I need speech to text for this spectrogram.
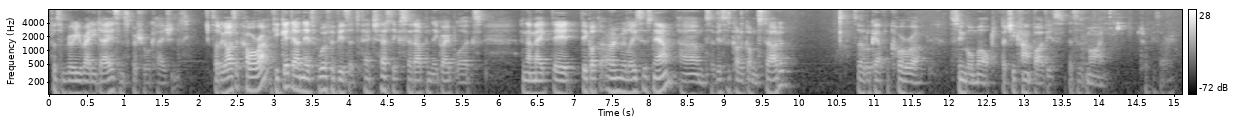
for some really rainy days and special occasions. So the guys at Corowa, if you get down there, it's worth a visit. It's fantastic setup and they're great blokes. And they make their, they've got their own releases now. Um, so this has kind of gotten started. So look out for Corowa single malt, but you can't buy this. This is mine. Sorry.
